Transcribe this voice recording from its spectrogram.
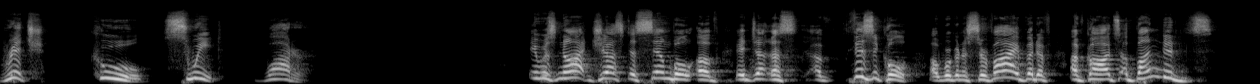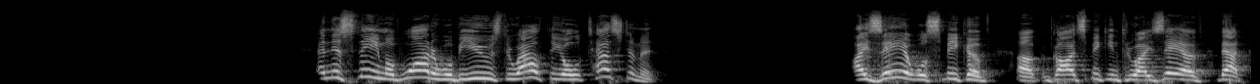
Rich, cool, sweet water. It was not just a symbol of, of physical, uh, we're going to survive, but of, of God's abundance. And this theme of water will be used throughout the Old Testament. Isaiah will speak of uh, God speaking through Isaiah that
